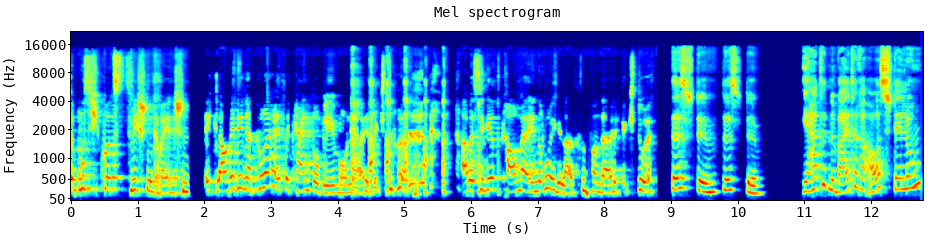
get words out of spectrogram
Da muss ich kurz zwischengrätschen. Ich glaube, die Natur hätte kein Problem ohne Architektur. Aber sie wird kaum mehr in Ruhe gelassen von der Architektur. Das stimmt, das stimmt. Ihr hattet eine weitere Ausstellung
